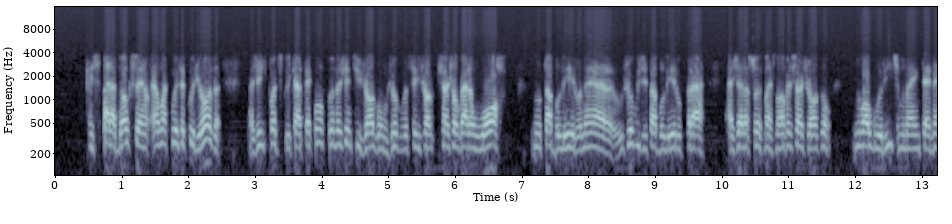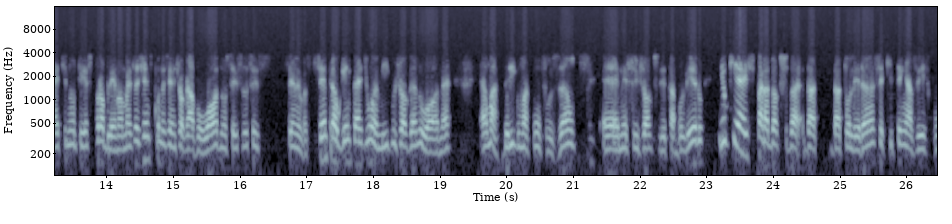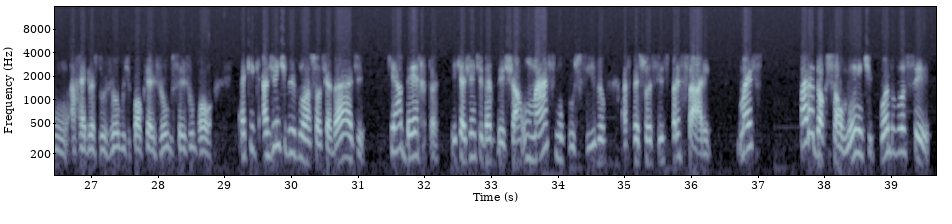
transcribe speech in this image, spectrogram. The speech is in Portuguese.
Esse paradoxo é, é uma coisa curiosa, a gente pode explicar até quando a gente joga um jogo, vocês já jogaram War no tabuleiro, né? O jogo de tabuleiro para as gerações mais novas já jogam no algoritmo, na internet, e não tem esse problema. Mas a gente, quando a gente jogava o War, não sei se vocês se lembram, sempre alguém perde um amigo jogando War, né? É uma briga, uma confusão é, nesses jogos de tabuleiro. E o que é esse paradoxo da, da, da tolerância que tem a ver com as regras do jogo, de qualquer jogo, seja o War? É que a gente vive numa sociedade que é aberta e que a gente deve deixar o máximo possível as pessoas se expressarem. Mas, paradoxalmente, quando você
